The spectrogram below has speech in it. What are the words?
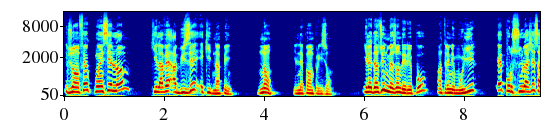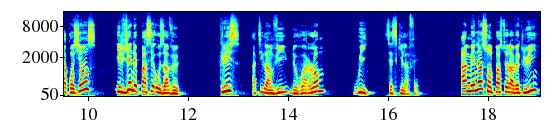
Ils ont enfin coincé l'homme qui l'avait abusé et kidnappé. Non, il n'est pas en prison. Il est dans une maison de repos, en train de mourir, et pour soulager sa conscience, il vient de passer aux aveux. Chris a-t-il envie de voir l'homme? Oui, c'est ce qu'il a fait. Amenant son pasteur avec lui,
